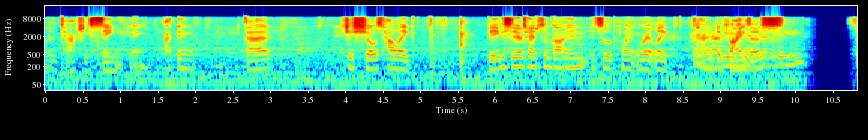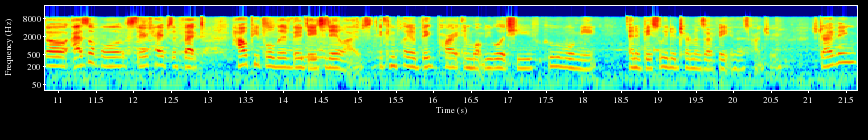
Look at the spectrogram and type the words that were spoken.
like, to actually say anything. I think that just shows how like big stereotypes have gotten. It's to the point where it like kind of defines us. So, as a whole, stereotypes affect how people live their day to day lives. It can play a big part in what we will achieve, who we will meet, and it basically determines our fate in this country. Striving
